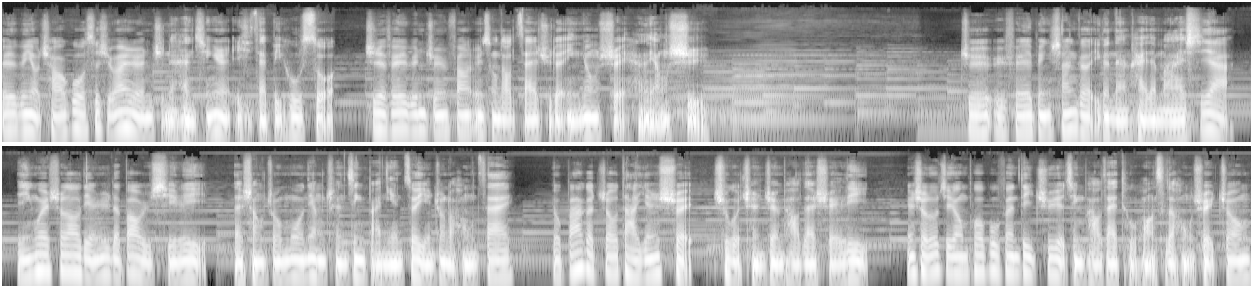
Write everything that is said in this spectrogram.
菲律宾有超过四十万人只能和亲人一起在庇护所，吃着菲律宾军方运送到灾区的饮用水和粮食。与菲律宾相隔一个南海的马来西亚，也因为受到连日的暴雨洗礼，在上周末酿成近百年最严重的洪灾，有八个州大淹水，数个城镇泡在水里，连首都吉隆坡部分地区也浸泡在土黄色的洪水中，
